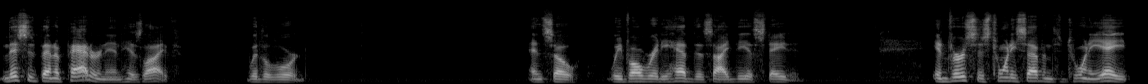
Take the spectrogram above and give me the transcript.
And this has been a pattern in his life with the Lord. And so we've already had this idea stated. In verses 27 to 28,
